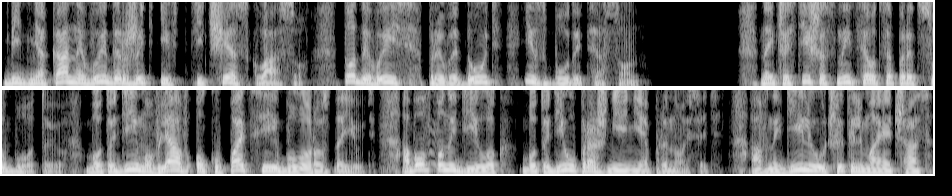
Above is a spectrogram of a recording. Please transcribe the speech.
бідняка не видержить і втіче з класу, то дивись, приведуть і збудеться сон. Найчастіше сниться оце перед суботою, бо тоді, мовляв, окупації було роздають, або в понеділок, бо тоді упражнення приносять, а в неділю учитель має час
